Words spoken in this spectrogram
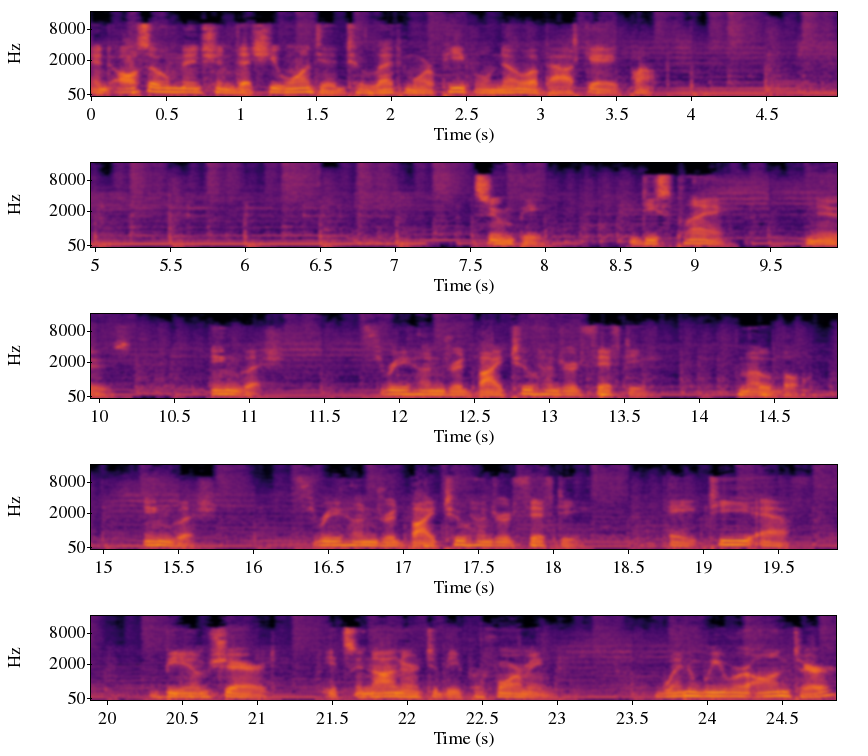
and also mentioned that she wanted to let more people know about K-pop. Soompi. Display. News. English. 300 by 250. Mobile. English. 300 by 250. ATF. BM shared, it's an honor to be performing. When we were on tour,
